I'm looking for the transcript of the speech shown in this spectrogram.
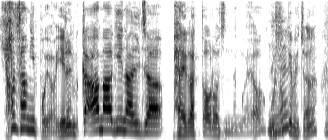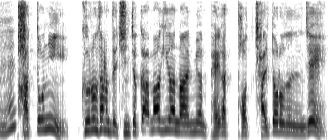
현상이 보여. 예를 들면 까마귀 날자 배가 떨어지는 거예요. 우리 네. 속담 있잖아요. 네. 봤더니 그런 사람들 진짜 까마귀가 날면 배가 더 잘 떨어지는지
